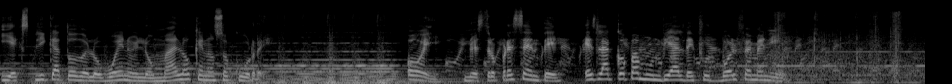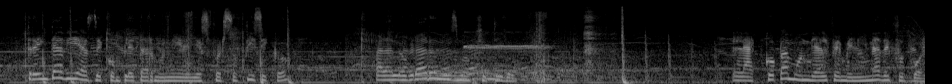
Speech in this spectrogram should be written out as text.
y explica todo lo bueno y lo malo que nos ocurre. Hoy, nuestro presente es la Copa Mundial de Fútbol Femenil. 30 días de completa armonía y esfuerzo físico Para lograr un mismo objetivo. la Copa Mundial Femenina de Fútbol.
